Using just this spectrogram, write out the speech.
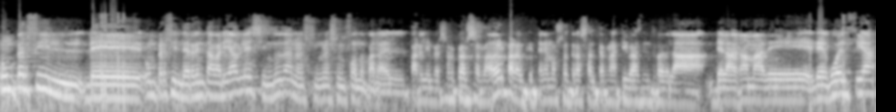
Un perfil de un perfil de renta variable, sin duda, no es, no es un fondo para el, para el inversor conservador, para el que tenemos otras alternativas dentro de la, de la gama de, de Huelcia.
